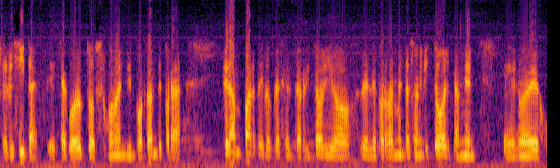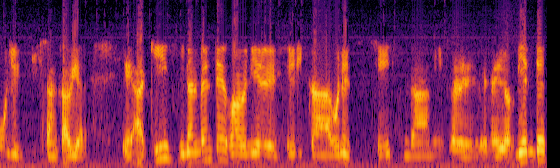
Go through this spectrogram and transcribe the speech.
solicita este acueducto sumamente importante para gran parte de lo que es el territorio del departamento de San Cristóbal, también 9 eh, de julio y San Javier. aquí finalmente va a venir Erika Gonet, ¿sí? la ministra de, Medio Ambiente.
